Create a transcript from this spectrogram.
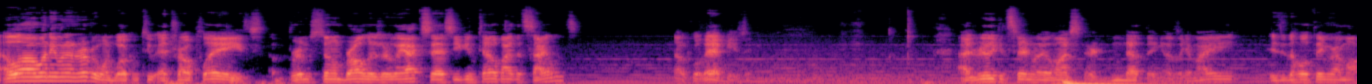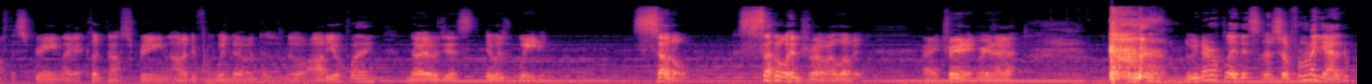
Hello, anyone and everyone. Welcome to Edtrawl Plays Brimstone Brawlers Early Access. You can tell by the silence. Oh, cool. They have music. I was really concerned when I launched heard nothing. I was like, am I... Is it the whole thing where I'm off the screen? Like I clicked off screen on a different window and there's no audio playing? No, it was just... It was waiting. Subtle. Subtle intro. I love it. Alright, training. We're gonna... we never played this. So from what I gathered,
